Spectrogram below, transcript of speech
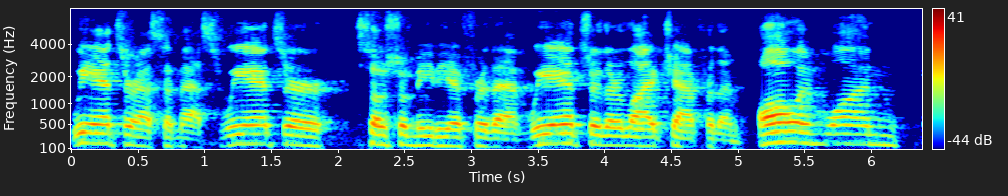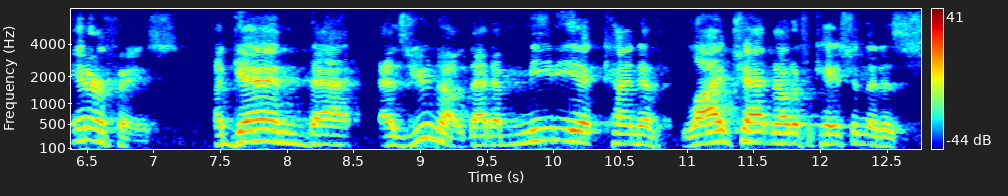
we answer SMS, we answer social media for them, we answer their live chat for them, all in one interface again that as you know that immediate kind of live chat notification that is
